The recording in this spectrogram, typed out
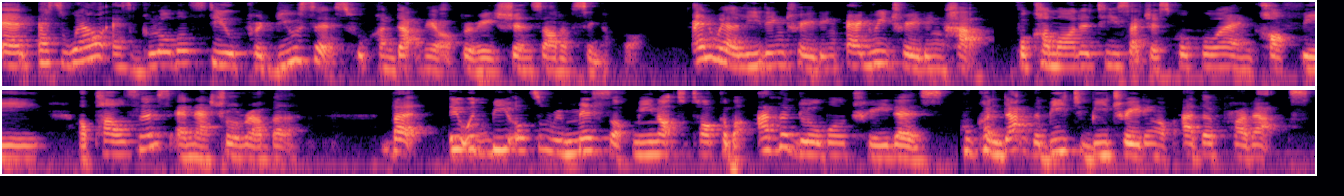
and as well as global steel producers who conduct their operations out of Singapore. And we are leading trading, agri trading hub for commodities such as cocoa and coffee, pulses, and natural rubber. But it would be also remiss of me not to talk about other global traders who conduct the B2B trading of other products.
